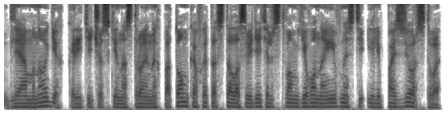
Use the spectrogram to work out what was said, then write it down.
Для многих критически настроенных потомков это стало свидетельством его наивности или позерства.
